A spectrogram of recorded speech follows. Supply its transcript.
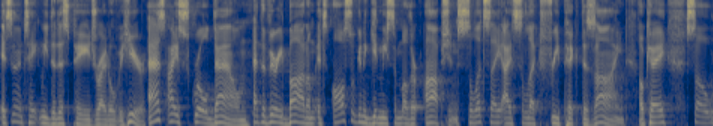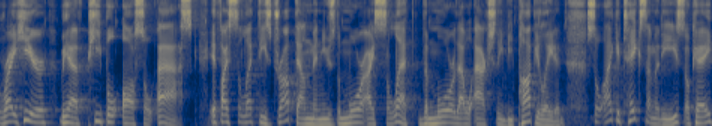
it's going to take me to this page right over here. As I scroll down at the very bottom, it's also going to give me some other options. So let's say I select Freepik design. Okay. So right here, we have people also ask. If I select select these drop down menus, the more I select, the more that will actually be populated. So I could take some of these, okay,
